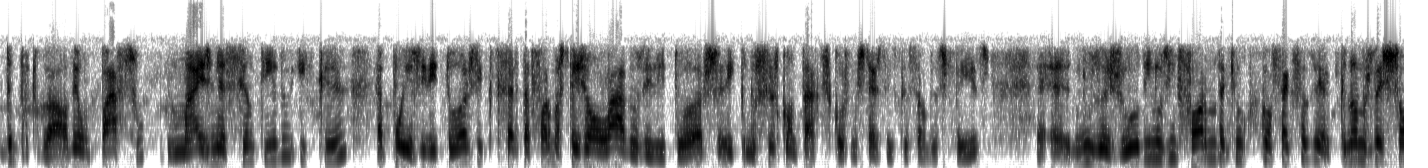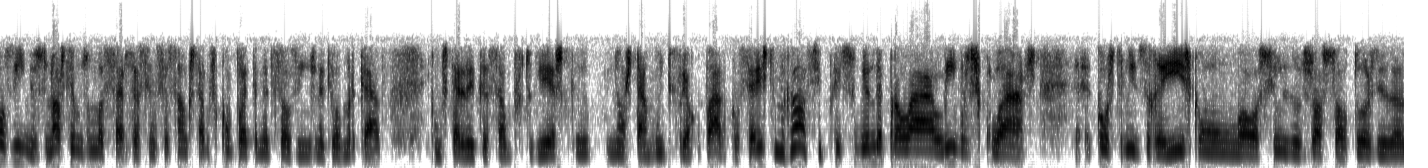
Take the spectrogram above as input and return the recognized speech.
de Portugal dê um passo mais nesse sentido e que apoie os editores e que, de certa forma, esteja ao lado dos editores e que, nos seus contactos com os Ministérios da Educação desses países, eh, eh, nos ajude e nos informe daquilo que consegue fazer. Que não nos deixe sozinhos. Nós temos uma certa sensação que estamos completamente sozinhos naquele mercado. Que o Ministério da Educação português que não está muito preocupado com ser este negócio, por isso vende para lá livros escolares, eh, construídos de raiz com o auxílio dos nossos autores e, da,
